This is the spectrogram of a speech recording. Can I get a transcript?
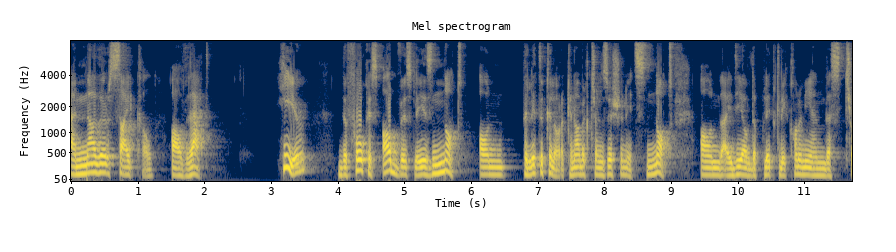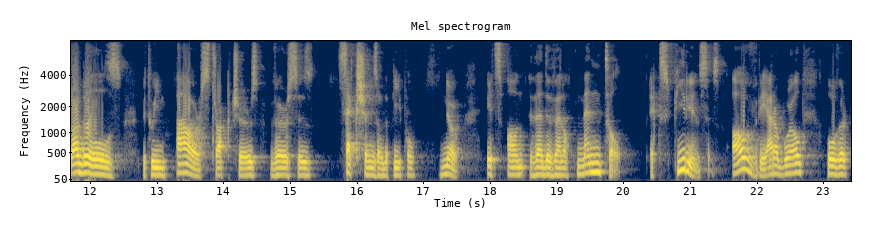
another cycle of that. Here, the focus obviously is not on political or economic transition, it's not on the idea of the political economy and the struggles between power structures versus sections of the people. No, it's on the developmental experiences of the Arab world over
